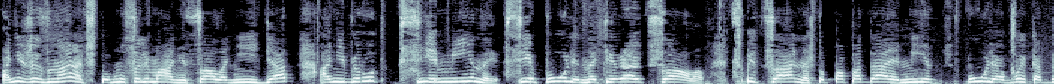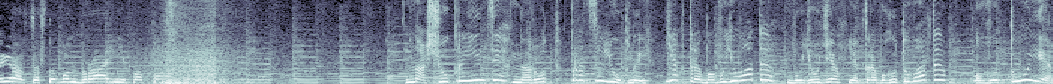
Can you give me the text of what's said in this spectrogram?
они же знают, что мусульмане сало не едят, они берут все мины, все пули, натирают салом специально, чтобы попадая мин, пуля в кадыровца, чтобы он в рай не попал. Наші українці народ працелюбний. Як треба воювати, воює. Як треба готувати, готує.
